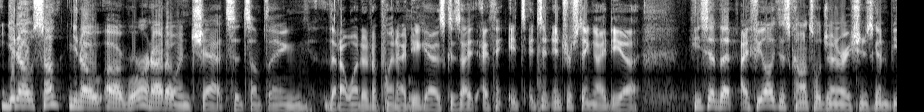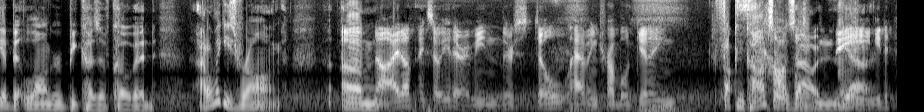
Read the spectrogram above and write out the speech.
You know, some you know, uh, Roranotto in chat said something that I wanted to point out to you guys because I, I think it's it's an interesting idea. He said that I feel like this console generation is going to be a bit longer because of COVID. I don't think he's wrong. No, I don't think so either. I mean, they're still having trouble getting Fucking consoles, out. Yeah. made.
